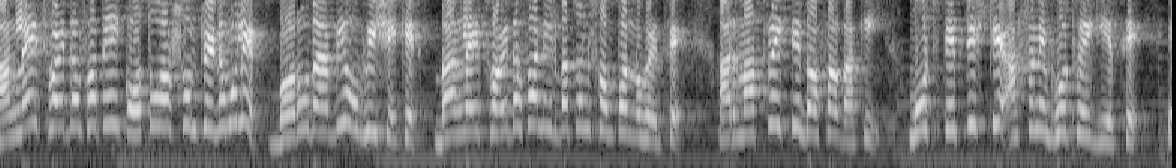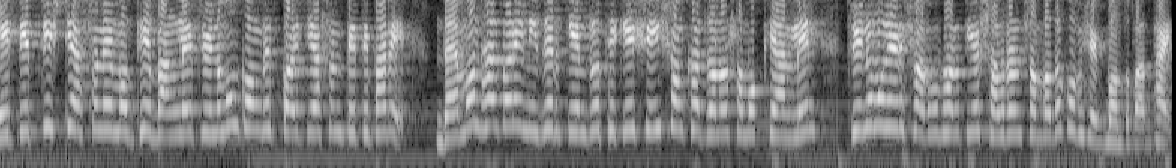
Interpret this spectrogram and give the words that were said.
বাংলায় ছয় দফাতেই কত আসন তৃণমূলের? বড় দাবি অভিষেকের। বাংলায় ছয় দফা নির্বাচন সম্পন্ন হয়েছে, আর মাত্র একটি দফা বাকি। মোট তেত্রিশটি আসনে ভোট হয়ে গিয়েছে। এই তেত্রিশটি আসনের মধ্যে বাংলায় তৃণমূল কংগ্রেস কয়টি আসন পেতে পারে? ডায়মন্ড হারবারে নিজের কেন্দ্র থেকে সেই সংখ্যা জনসমক্ষে আনলেন তৃণমূলের সর্বভারতীয় সাধারণ সম্পাদক অভিষেক বন্দ্যোপাধ্যায়।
